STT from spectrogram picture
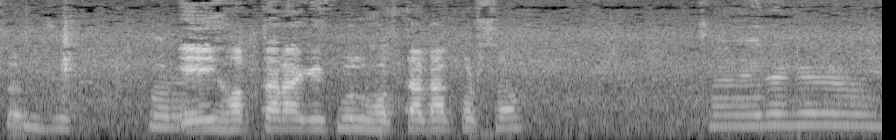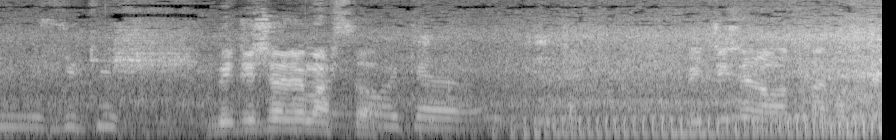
আসছো এই হত্যার আগে কোন হত্যাটা করছ? ব্রিটিশের মারছো? ব্রিটিশের হত্যা করছে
